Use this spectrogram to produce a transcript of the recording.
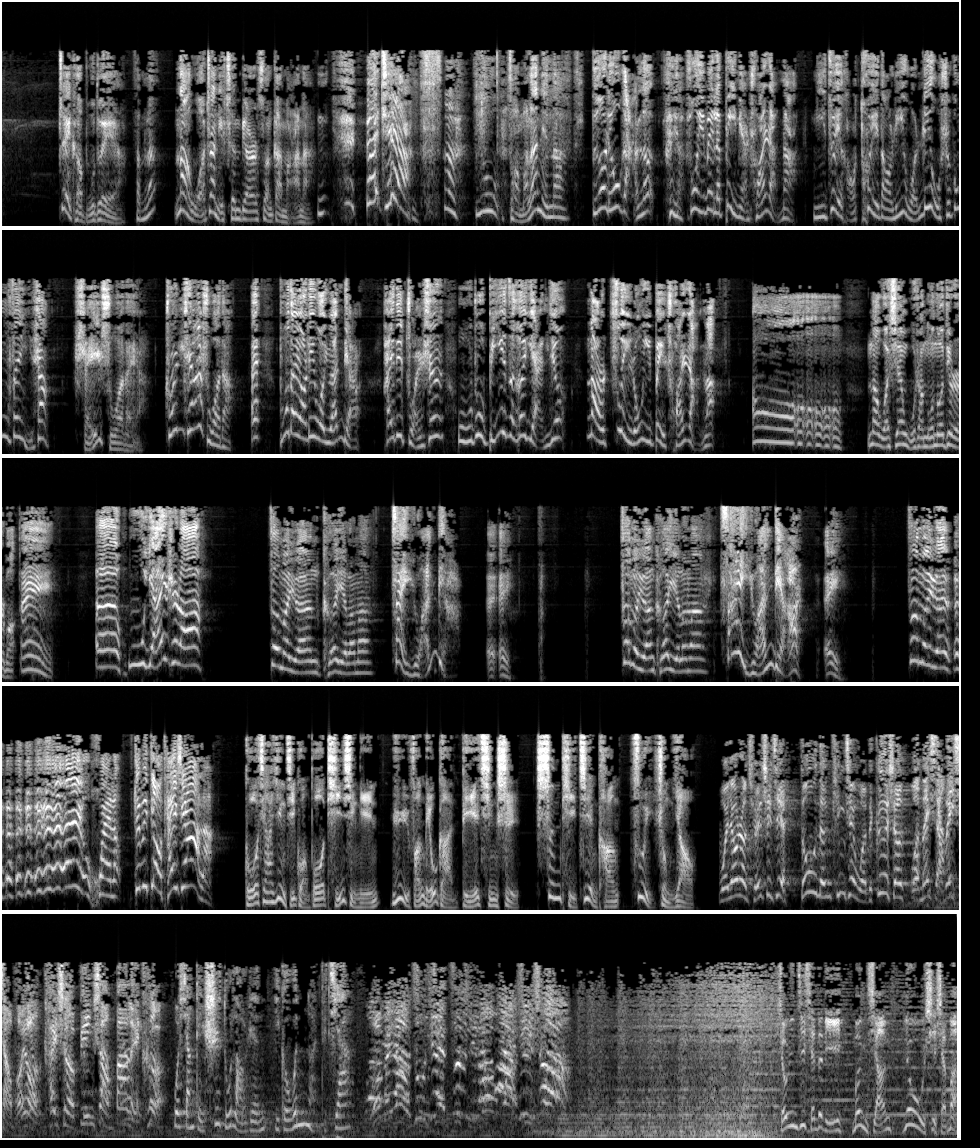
这可不对呀！怎么了？那我站你身边算干嘛呢？嗯，啊这样，啊哟，怎么了您呢？得流感了，哎呀，所以为了避免传染呐，你最好退到离我六十公分以上。谁说的呀？专家说的。哎，不但要离我远点还得转身捂住鼻子和眼睛，那儿最容易被传染了。哦哦哦哦哦哦，那我先捂上挪挪地儿吧。哎，呃，捂严实了啊，这么远可以了吗？再远点儿。哎哎，这么远可以了吗？再远点儿。哎，这么远。哎呦，坏了，这被掉台下了。国家应急广播提醒您：预防流感别轻视，身体健康最重要。我要让全世界都能听见我的歌声。我们想为小朋友开设冰上芭蕾课。我想给失独老人一个温暖的家。我们要组建自己的话剧社。收音机前的你，梦想又是什么？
